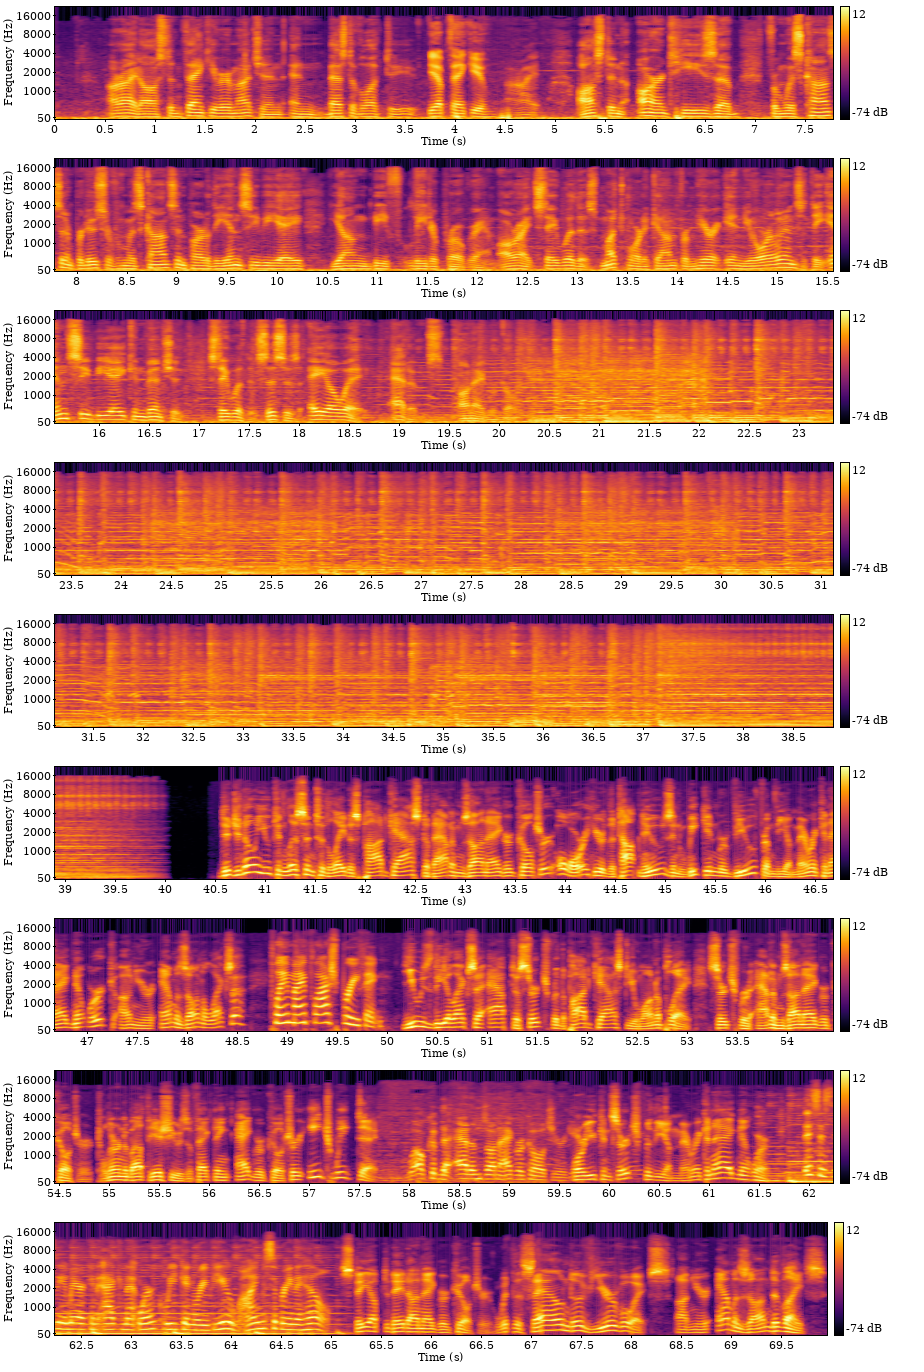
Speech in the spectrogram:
All right, Austin, thank you very much, and, and best of luck to you. Yep, thank you. All right. Austin Arndt, he's uh, from Wisconsin, a producer from Wisconsin, part of the NCBA Young Beef Leader Program. All right, stay with us. Much more to come from here in New Orleans at the NCBA Convention. Stay with us. This is AOA, Adams on Agriculture. Did you know you can listen to the latest podcast of Adams on Agriculture or hear the top news and weekend review from the American Ag Network on your Amazon Alexa? Play my flash briefing. Use the Alexa app to search for the podcast you want to play. Search for Adams on Agriculture to learn about the issues affecting agriculture each weekday. Welcome to Adams on Agriculture again. Or you can search for the American Ag Network. This is the American Ag Network Week in Review. I'm Sabrina Hill. Stay up to date on agriculture with the sound of your voice on your Amazon device.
